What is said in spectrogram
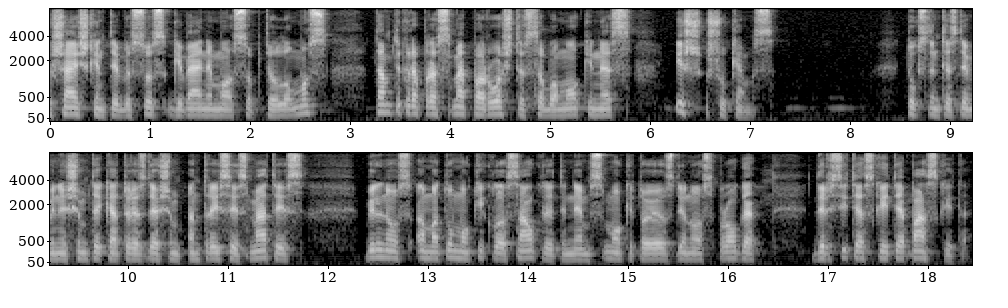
išaiškinti visus gyvenimo subtilumus, tam tikrą prasme paruošti savo mokinės iššūkiams. 1942 metais Vilniaus amatų mokyklos auklėtinėms mokytojos dienos proga Dirsytė skaitė paskaitą,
